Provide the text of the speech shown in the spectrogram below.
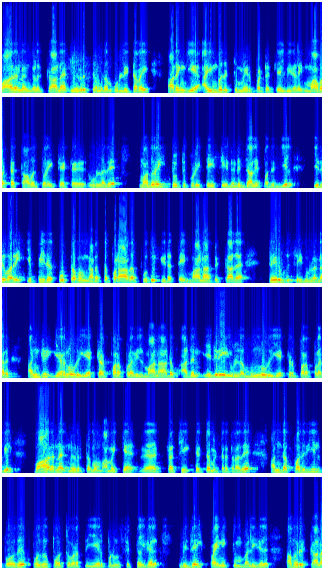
வாகனங்களுக்கான நிறுத்துமிடம் உள்ளிட்டவை அடங்கிய ஐம்பதுக்கும் மேற்பட்ட கேள்விகளை மாவட்ட காவல்துறை கேட்க உள்ளது. மதுரை தூத்துக்குடி தேசிய நெடுஞ்சாலை பகுதியில் இதுவரை எவ்வித கூட்டமும் நடத்தப்படாத பொது இடத்தை மாநாட்டுக்காக தேர்வு செய்துள்ளனர். அங்கு இருநூறு ஏக்கர் பரப்பளவில் மாநாடும் அதன் எதிரேயுள்ள முன்னூறு ஏக்கர் பரப்பளவில் வாகன நிறுத்தமும் அமைக்க கட்சி திட்டமிட்டிருக்கிறது. அந்த பகுதியில் போது பொது போக்குவரத்து ஏற்படும் சிக்கல்கள் விஜய் பயணிக்கும் வழிகள் அவருக்கான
